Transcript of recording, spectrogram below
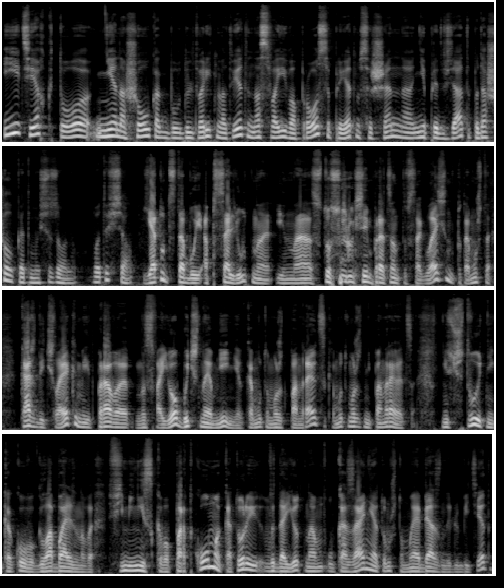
и тех, кто не нашел как бы удовлетворительного ответа на свои вопросы, при этом совершенно непредвзято подошел к этому сезону. Вот и все. Я тут с тобой абсолютно и на 147% согласен, потому что каждый человек имеет право на свое обычное мнение. Кому-то может понравиться, кому-то может не понравиться. Не существует никакого глобального феминистского порткома, который выдает нам указания о том, что мы обязаны любить это,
